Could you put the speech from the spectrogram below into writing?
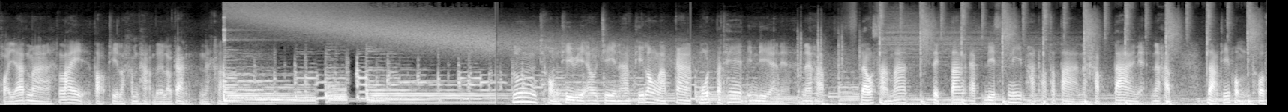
ขออนุญาตมาไล่ตอบทีละคำถามเลยแล้วกันนะครับ รุ่นของทีวี LG นะครับที่รองรับการมุดประเทศอินเดียเนี่ยนะครับแล้วสามารถ ติดตั้งแอป Disney p a r t h o s t a r นะครับได้เนี่ยนะครับ จากที่ผมทด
